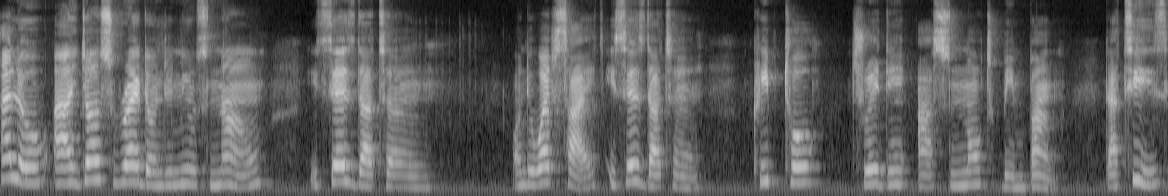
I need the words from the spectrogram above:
Hello, I just read on the news now. It says that um, on the website, it says that uh, crypto trading has not been banned. That is,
